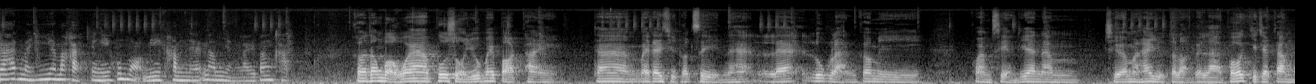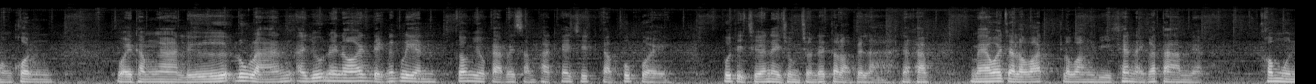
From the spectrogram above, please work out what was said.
ญาติมาเยี่ยมอะค่ะ อย่างนี้คุณหมอมีคำแนะนำอย่างไรบ้างคะก็ต้องบอกว่าผู้สูงอายุไม่ปลอดภัย ถ้าไม่ได้ฉีดวัคซีนนะฮะและลูกหลานก็มีความเสี่ยงที่จะนำเชื้อมาให้อยู่ตลอดเวลา เพราะว่ากิจกรรมของคนวัยทำงานหรือลูกหลานอายุน้อยๆ เด็กนักเรียนก็มีโอกาสไปสัมผัสใกล้ชิดกับผู้ป่วยผู้ติดเชื้อในชุมชนได้ตลอดเวลานะครับ แม้ว่าจะระวัดระวังดีแค่ไหนก็ตามเนี่ยข้อมูล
